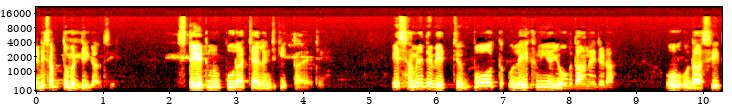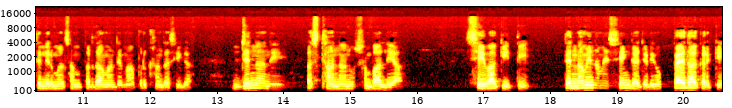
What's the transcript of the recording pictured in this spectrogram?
ਜਿਹੜੀ ਸਭ ਤੋਂ ਵੱਡੀ ਗੱਲ ਸੀ, ਸਟੇਟ ਨੂੰ ਪੂਰਾ ਚੈਲੰਜ ਕੀਤਾ ਹੈ ਜੀ। ਇਸ ਸਮੇਂ ਦੇ ਵਿੱਚ ਬਹੁਤ ਉਲੇਖਨੀय ਯੋਗਦਾਨ ਹੈ ਜਿਹੜਾ। ਉਹ ਉਦਾਸੀ ਤੇ ਨਿਰਮਲ ਸੰਪਰਦਾਵਾਂ ਦੇ ਮਹਾਂਪੁਰਖਾਂ ਦਾ ਸੀਗਾ, ਜਿਨ੍ਹਾਂ ਨੇ ਅਸਥਾਨਾਂ ਨੂੰ ਸੰਭਾਲਿਆ, ਸੇਵਾ ਕੀਤੀ ਤੇ ਨਵੇਂ-ਨਵੇਂ ਸਿੰਘ ਆ ਜਿਹੜੇ ਉਹ ਪੈਦਾ ਕਰਕੇ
